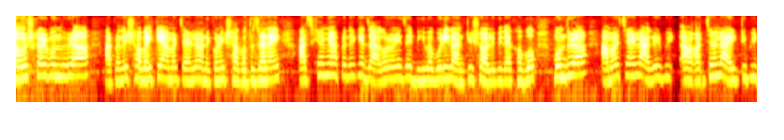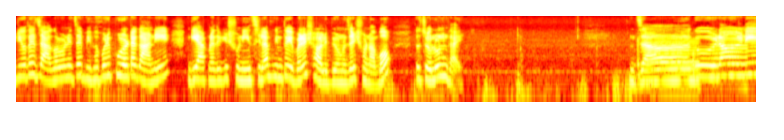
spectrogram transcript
নমস্কার বন্ধুরা, আপনাদের সবাইকে আমার চ্যানেলে অনেক অনেক স্বাগত জানাই। আজকে আমি আপনাদেরকে জাগরণী যে ভিভাবরী গানটির স্বরলিপি দেখাবো। বন্ধুরা, আমার চ্যানেলে আগের আমার চ্যানেলে আরেকটি ভিডিওতে জাগরণে যে ভিভাবরী পুরোটা গানে গিয়ে আপনাদেরকে শুনিয়েছিলাম, কিন্তু এবারে স্বরলিপি অনুযায়ী শোনাবো। তো চলুন গাই। জাগরণে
